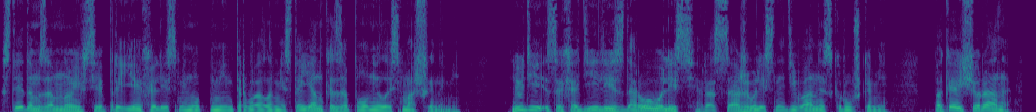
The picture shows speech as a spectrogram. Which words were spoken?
Следом за мной все приехали с минутными интервалами. Стоянка заполнилась машинами. Люди заходили, здоровались, рассаживались на диваны с кружками. Пока еще рано —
